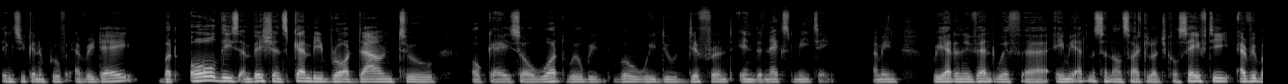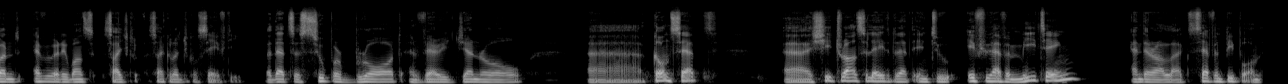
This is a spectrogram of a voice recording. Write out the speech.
things you can improve every day. But all these ambitions can be brought down to okay, so what will we will we do different in the next meeting? I mean, we had an event with uh, Amy Edmondson on psychological safety. Everyone, everybody wants psych- psychological safety, but that's a super broad and very general uh, concept. Uh, she translated that into if you have a meeting and there are like seven people on,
